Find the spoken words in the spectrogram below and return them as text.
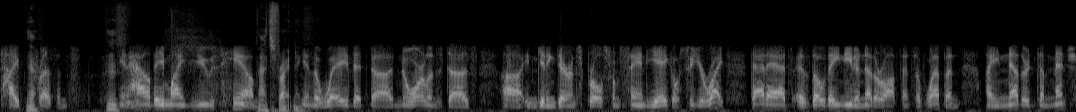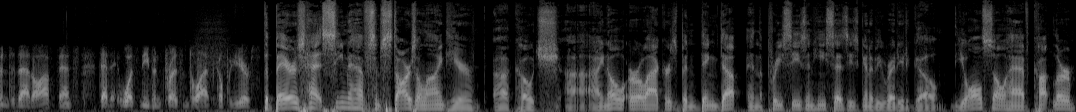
type Yeah. presence in how they might use him. That's frightening. In the way that uh, New Orleans does uh, in getting Darren Sproles from San Diego. So you're right. That adds, as though they need another offensive weapon, another dimension to that offense that wasn't even present the last couple of years. The Bears ha- seem to have some stars aligned here, uh, Coach. Uh, I know Urlacher's been dinged up in the preseason. He says he's going to be ready to go. You also have Cutler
